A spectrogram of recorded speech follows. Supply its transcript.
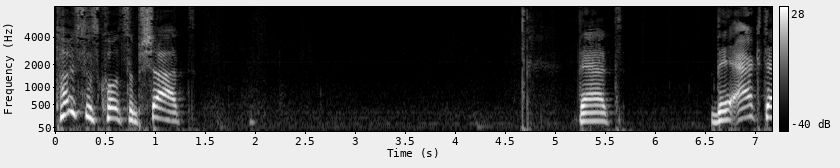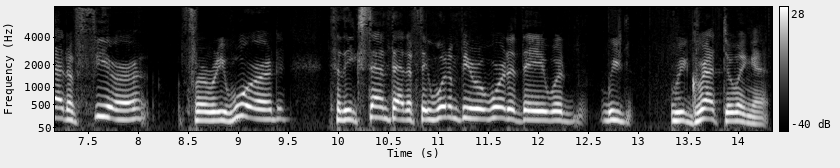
Tosus quotes a pshat that they act out of fear for reward to the extent that if they wouldn't be rewarded, they would re- regret doing it.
